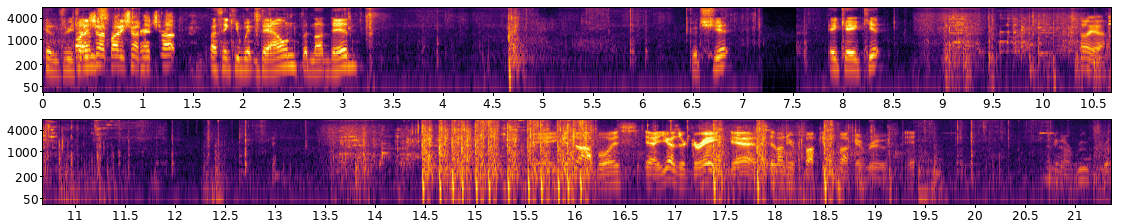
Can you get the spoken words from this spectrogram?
Hit him three Body times. shot, body shot, headshot. I think he went down, but not dead. Good shit. AK kit. Oh yeah. Hey, good job, boys. Yeah, you guys are great. Yeah, sit on your fucking fucking roof. Yeah. Not even a roof, bro.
